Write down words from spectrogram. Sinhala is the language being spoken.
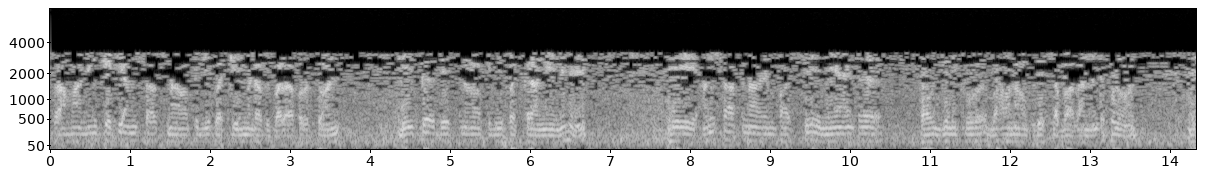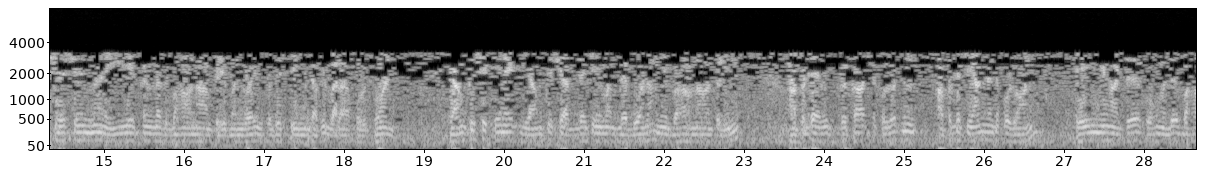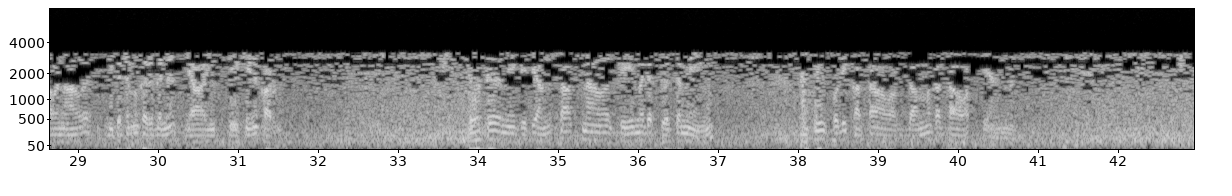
සාමාන්‍යයෙන් කෙටි අනුශාසනාවක් ඉදිරිපත් කිරීමට අපි බලාපොරොත්තු වන්නේ දීර්ඝ දේශනාවක් ඉදිරිපත් කරන්නේ නැහැ. මේ අනුශාසනාවෙන් පස්සේ මෙයට පෞද්ගලිකව භාවනා උපදෙස් ලබා ගන්නට පුළුවන්. විශේෂයෙන්ම ඊයේ කරන ලද භාවනා පිළිබඳව උපදෙස් දීමට අපි බලාපොරොත්තු වන්නේ. යම් කිසි කෙනෙක් යම් කිසි අත්දැකීමක් ලැබුවා නම් මේ භාවනාව තුළින් අපිට ඒක ප්‍රකාශ කළොත් අපිට කියන්නට පුළුවන් එයින් මෙහාට කොහොමද භාවනාව දිගටම කරගෙන යා යුත්තේ කියන කරුණ. ඒකට මේ කිසි අනුශාසනාව ක්‍රීමද ප්‍රථමයෙන් අපි පොඩි කතාවක් ධම්ම කතාවක් කියන්න.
